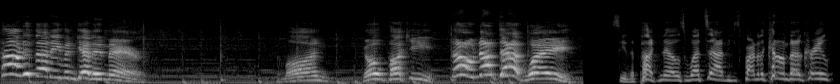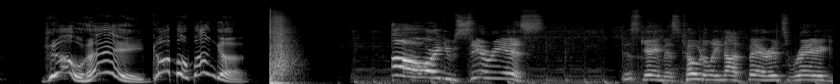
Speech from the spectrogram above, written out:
How did that even get in there? Come on, go Pucky. No, not that way. See, the puck knows what's up. He's part of the combo crew. Oh, hey, Gobbo Bunga. Oh, are you serious? This game is totally not fair. It's rigged.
